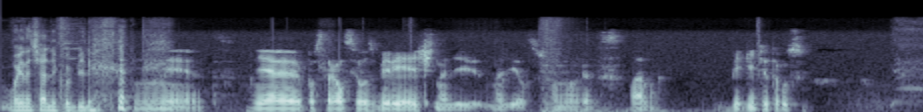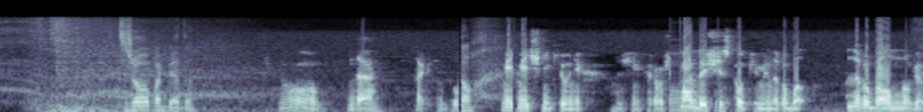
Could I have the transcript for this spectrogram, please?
военачальника убили. Нет. Я постарался его сберечь, наде- надеялся, что он умрет. Ладно. Бегите, трусы. Тяжелая победа. Ну, да, так-то было. Ме- Мечники у них очень хорошие. Командующий с копьями нарубал. Нарубал много.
